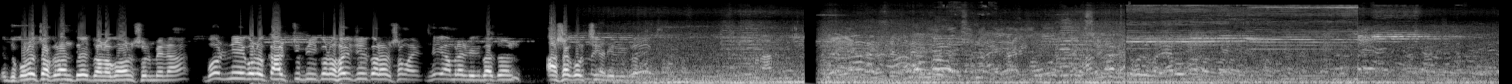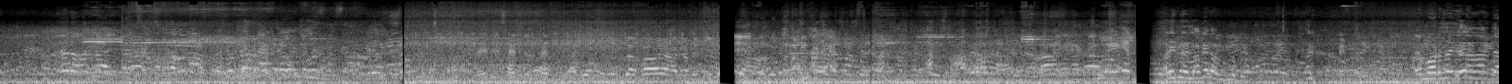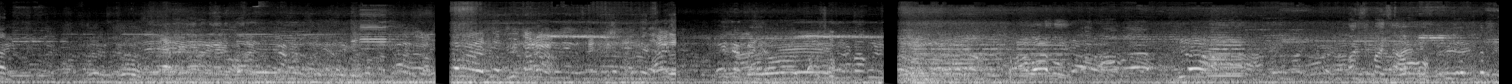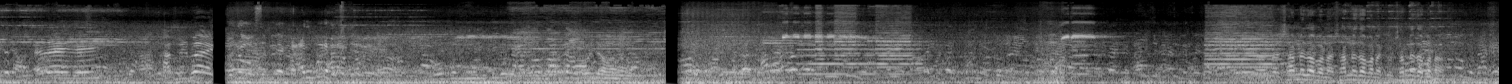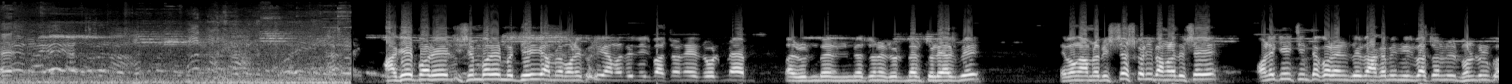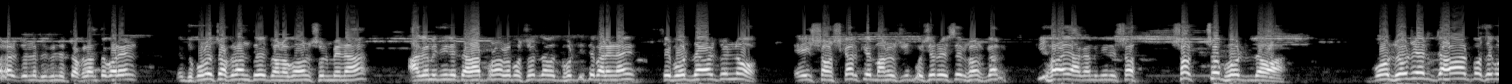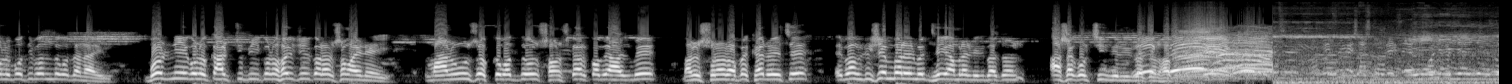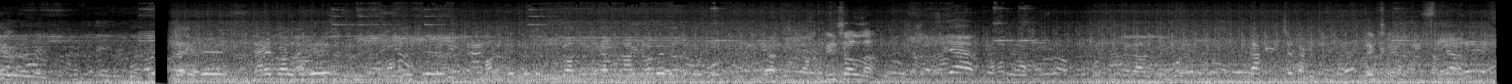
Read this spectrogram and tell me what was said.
কিন্তু কোনো চক্রান্তে জনগণ শুনবে না। ভোট নিয়ে কোনো কারচুপি, কোনো হইচই করার সময় থেকে আমরা নির্বাচন আশা করছি যে নির্বাচন সামনে যাবে না, সামনে যাবে না কেউ, সামনে যাবে না। আগে পরে ডিসেম্বরের মধ্যেই আমরা মনে করি আমাদের নির্বাচনের রোডম্যাপ বা নির্বাচনের রোডম্যাপ চলে আসবে। এবং আমরা বিশ্বাস করি বাংলাদেশে অনেকেই চিন্তা করেন যে আগামী নির্বাচনের ভণ্ডুল করার জন্য বিভিন্ন চক্রান্ত করেন। কিন্তু কোনো চক্রান্তে জনগণ শুনবে না। আগামী দিনে তারা পনেরো বছর যাবৎ ভোট দিতে পারে নাই। সেই ভোট দেওয়ার জন্য এই সংস্কারকে মানুষ বসে রয়েছে, সংস্কার কি হয় আগামী দিনে? স্ব- স্বচ্ছ ভোট দেওয়া। ভোটের যাওয়ার পথে কোনো প্রতিবন্ধকতা নাই। ভোট নিয়ে কোনো কারচুপি, কোনো হইচই করার সময় নেই। মানুষ ঐক্যবদ্ধ, সংস্কার কবে আসবে, মানুষ শোনার অপেক্ষায় রয়েছে এবং ডিসেম্বরের মধ্যেই আমরা নির্বাচন, আশা করছি যে নির্বাচন হবে। ইনশাল্লাহ। আমাদের আশা হলো আপনার ইচ্ছে থাকে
